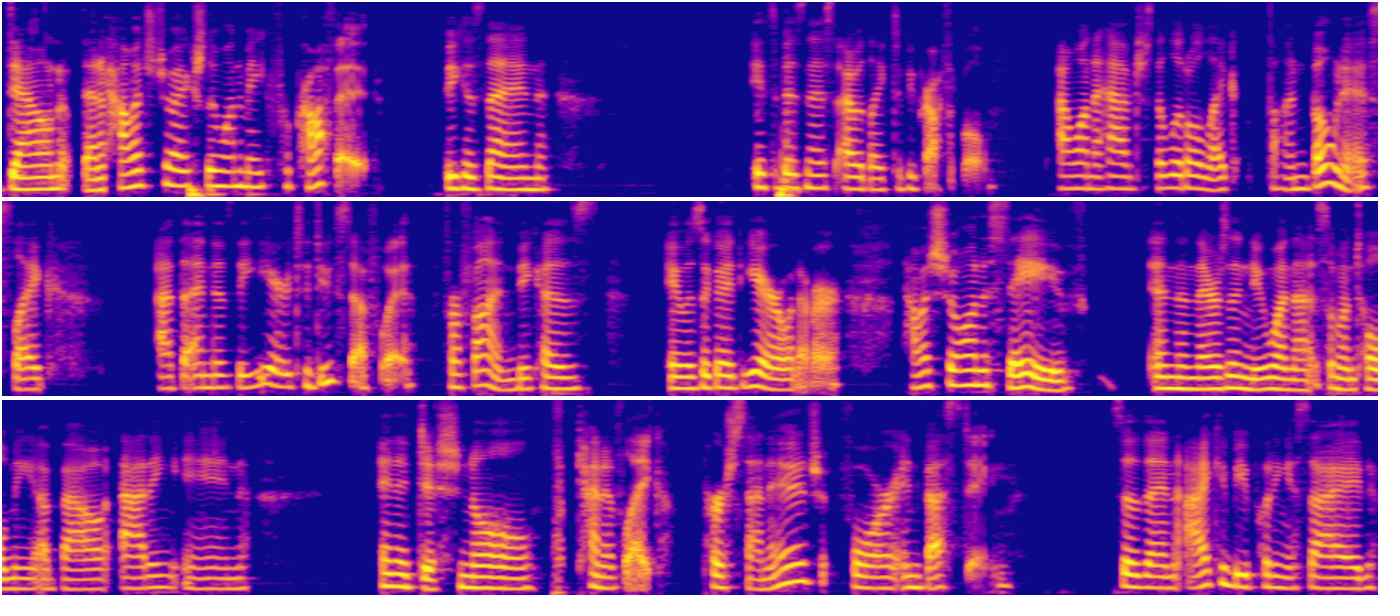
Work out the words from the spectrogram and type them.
down. Then, how much do I actually want to make for profit? Because then it's a business I would like to be profitable. I want to have just a little like fun bonus, like at the end of the year to do stuff with for fun because it was a good year or whatever. How much do I want to save? And then there's a new one that someone told me about adding in an additional kind of like percentage for investing. So then I could be putting aside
